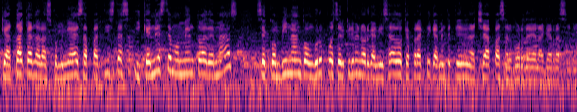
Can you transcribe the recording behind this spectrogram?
que atacan a las comunidades zapatistas y que en este momento además se combinan con grupos del crimen organizado que prácticamente tienen a Chiapas al borde de la guerra civil.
